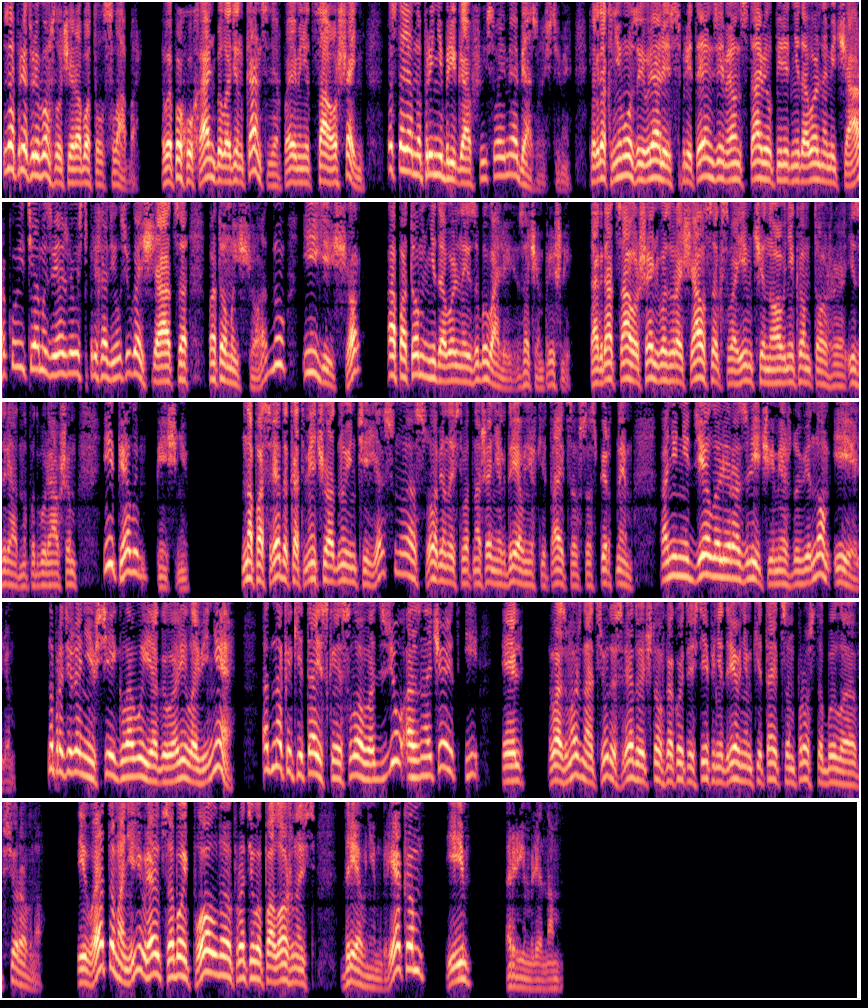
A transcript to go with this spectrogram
Запрет в любом случае работал слабо. В эпоху Хань был один канцлер по имени Цао Шэнь, постоянно пренебрегавший своими обязанностями. Когда к нему заявлялись с претензиями, он ставил перед недовольными чарку, и тем из вежливости приходилось угощаться, потом еще одну и еще, а потом недовольные забывали, зачем пришли. Тогда Цао Шэнь возвращался к своим чиновникам, тоже изрядно подгулявшим, и пел им песни. Напоследок отмечу одну интересную особенность в отношениях древних китайцев со спиртным. Они не делали различий между вином и элем. На протяжении всей главы я говорил о вине, однако китайское слово «дзю» означает и «эль». Возможно, отсюда следует, что в какой-то степени древним китайцам просто было все равно. И в этом они являются собой полную противоположность древним грекам и римлянам.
